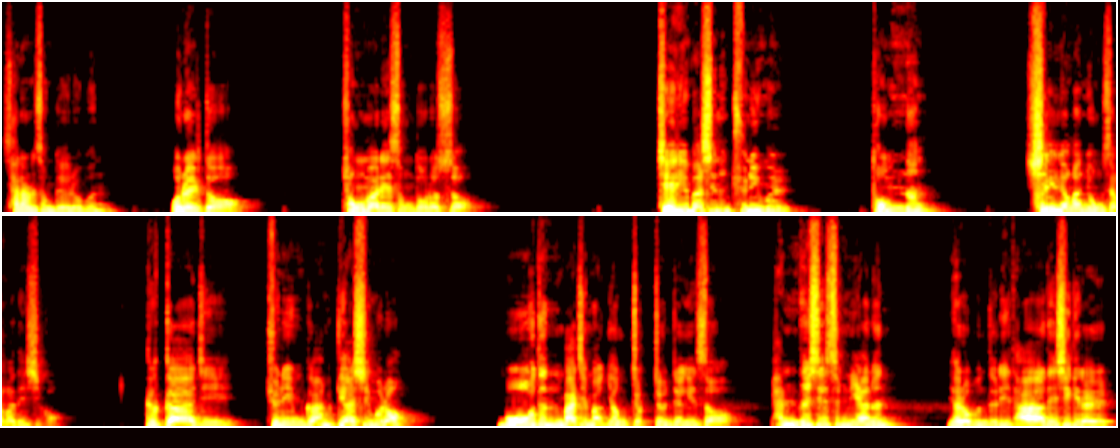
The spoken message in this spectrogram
사랑하는 성도 여러분, 오늘도 종말의 성도로서 재림하시는 주님을 돕는 신령한 용사가 되시고 끝까지 주님과 함께 하심으로 모든 마지막 영적 전쟁에서 반드시 승리하는 여러분들이 다 되시기를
